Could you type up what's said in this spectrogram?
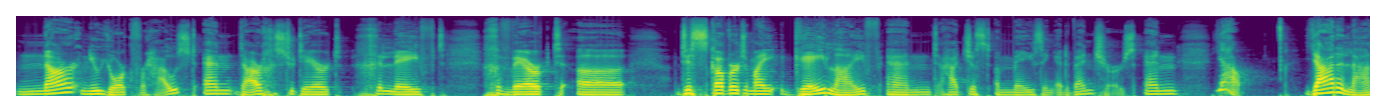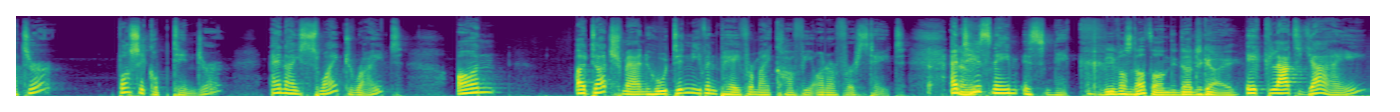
naar New York verhuisd en daar gestudeerd, geleefd, gewerkt, uh, discovered my gay life and had just amazing adventures. En ja, jaren later was ik op Tinder and I swiped right on a Dutchman who didn't even pay for my coffee on our first date. And En- his name is Nick. Wie was dat dan, die Dutch guy? Ik laat jij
